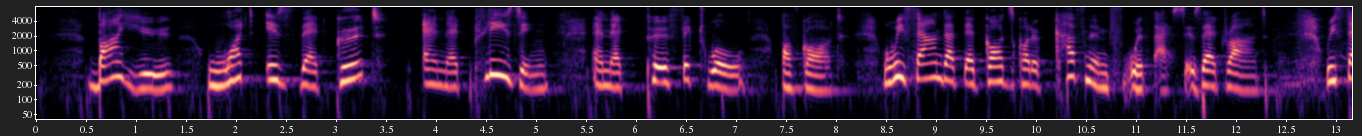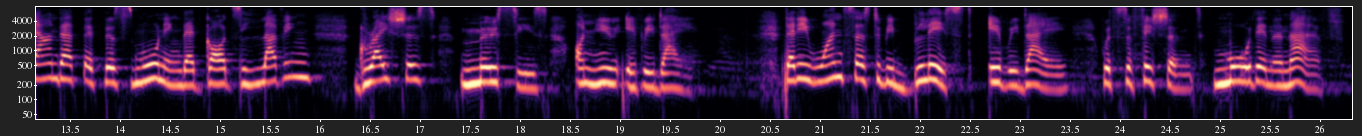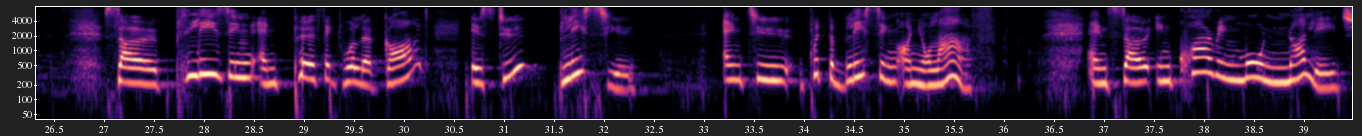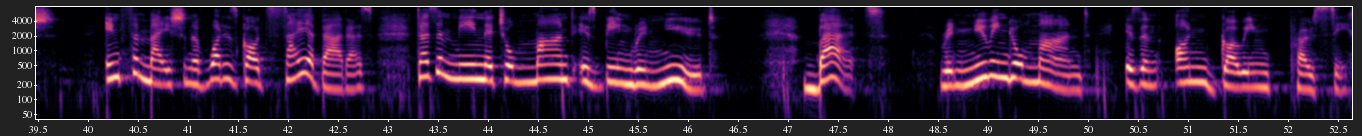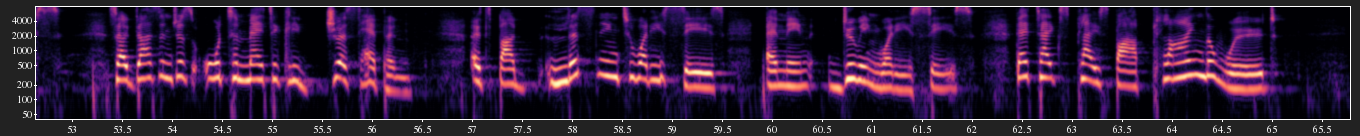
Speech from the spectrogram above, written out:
by you what is that good and that pleasing and that perfect will of God. Well, we found out that God's got a covenant with us. Is that right? We found out that this morning that God's loving, gracious mercies are new every day. That He wants us to be blessed every day with sufficient, more than enough. So, pleasing and perfect will of God is to bless you and to put the blessing on your life. And so, inquiring more knowledge information of what does God say about us doesn't mean that your mind is being renewed. But renewing your mind is an ongoing process. So it doesn't just automatically just happen. It's by listening to what he says and then doing what he says. That takes place by applying the word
